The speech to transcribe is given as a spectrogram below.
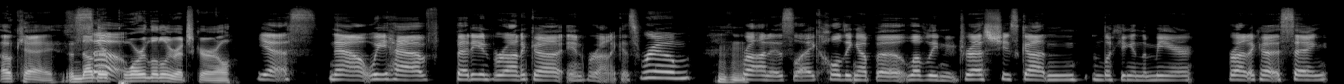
Okay. Another So- poor little rich girl. Yes. Now we have Betty and Veronica in Veronica's room. Mhm. Ron is like holding up a lovely new dress she's gotten and looking in the mirror. Veronica is saying,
